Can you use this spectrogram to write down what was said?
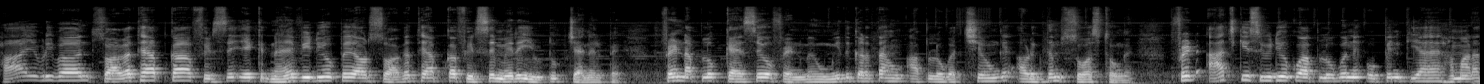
हाय एवरीवन स्वागत है आपका फिर से एक नए वीडियो पे और स्वागत है आपका फिर से मेरे यूट्यूब चैनल पे। फ्रेंड आप लोग कैसे हो फ्रेंड मैं उम्मीद करता हूँ आप लोग अच्छे होंगे और एकदम स्वस्थ होंगे। फ्रेंड आज की इस वीडियो को आप लोगों ने ओपन किया है हमारा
